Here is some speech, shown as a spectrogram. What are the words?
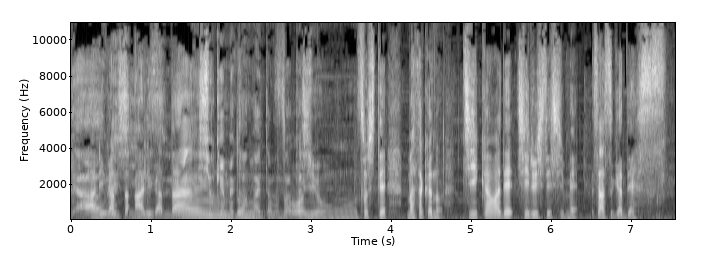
りゃあありがた、ありがたい。一生懸命考えたもんねそうよ。そして、まさかの、ちいかわでチルして締め。さすがです。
